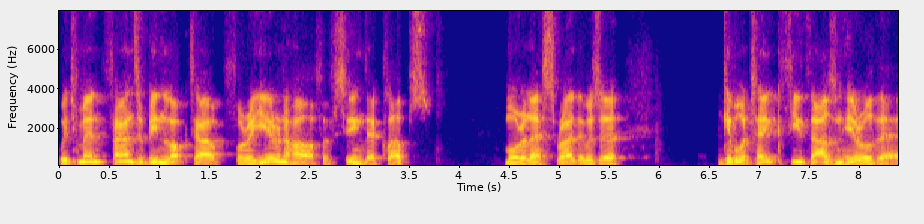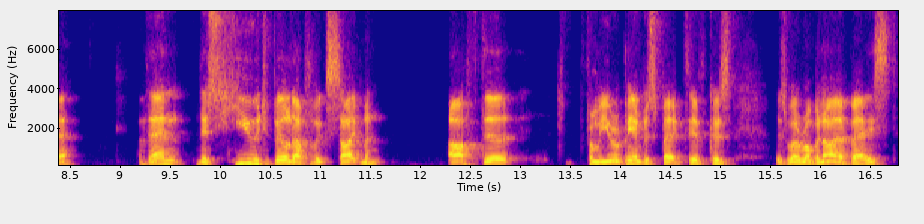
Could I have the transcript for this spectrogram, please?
which meant fans have been locked out for a year and a half of seeing their clubs, more or less, right? There was a give or take a few thousand here or there. Then this huge build-up of excitement after, from a European perspective, because this is where Rob and I are based,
